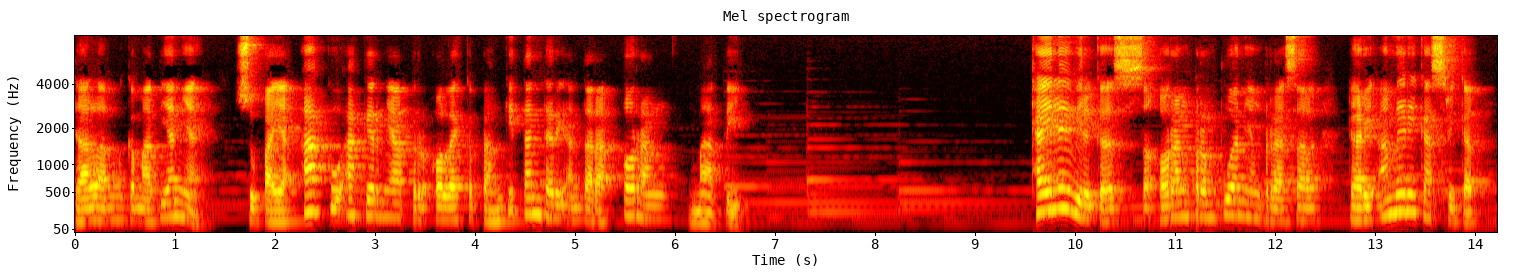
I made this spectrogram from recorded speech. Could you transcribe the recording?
dalam kematiannya, supaya aku akhirnya beroleh kebangkitan dari antara orang mati. Kylie Wilkes, seorang perempuan yang berasal dari Amerika Serikat,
